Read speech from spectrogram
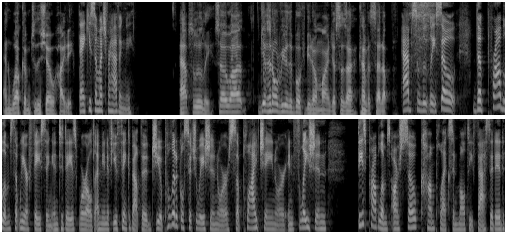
and welcome to the show, Heidi. Thank you so much for having me. Absolutely. So, uh, give us an overview of the book if you don't mind, just as a kind of a setup. Absolutely. So, the problems that we are facing in today's world, I mean, if you think about the geopolitical situation or supply chain or inflation, these problems are so complex and multifaceted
